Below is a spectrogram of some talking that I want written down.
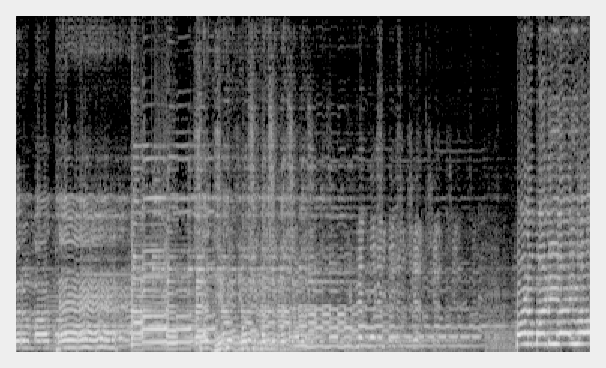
ડુંગર માથે પણ મળી આવ્યો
